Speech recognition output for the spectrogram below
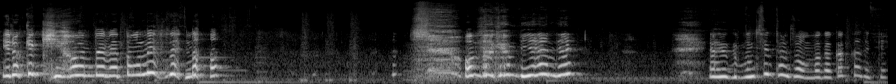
이렇게 귀여운데 왜 똥 냄새 나 엄마가 미안해. 야 여기 뭉친 털 좀 엄마가 깎아줄게.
